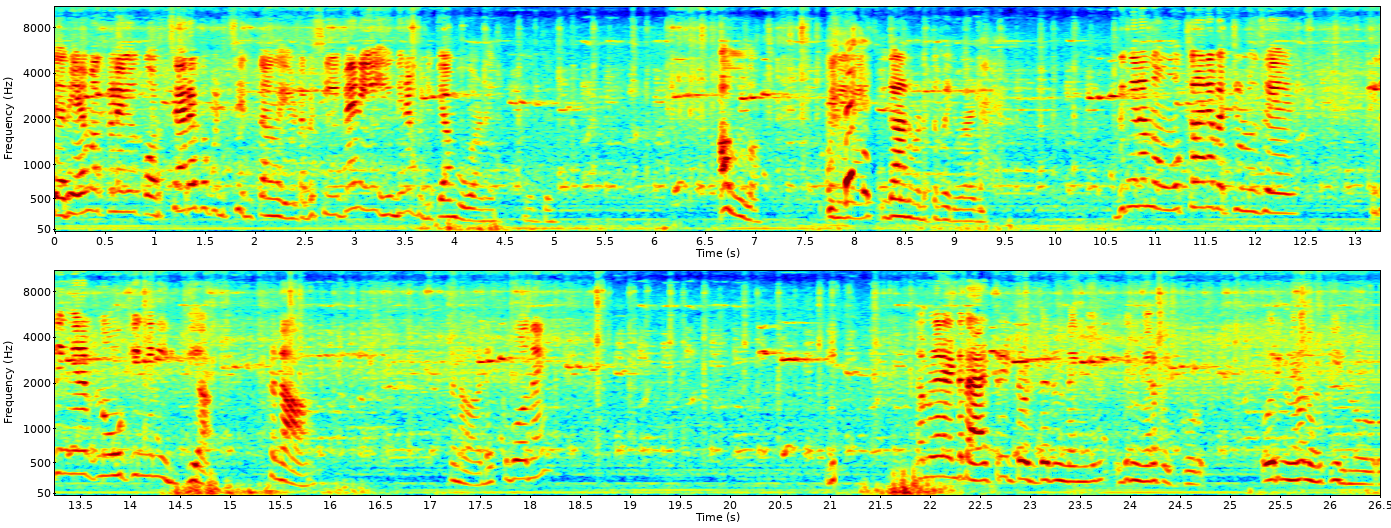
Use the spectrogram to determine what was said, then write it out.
ചെറിയ മക്കളെ കുറച്ചേരൊക്കെ പിടിച്ചിരുത്താൻ കഴിയട്ടെ. പക്ഷെ ഇവൻ ഈ ഇതിനെ പിടിക്കാൻ പോവാണ്. നോക്ക് അല്ലോ ഇതാണ് ഇവിടുത്തെ പരിപാടി. ഇതിങ്ങനെ നോക്കാനേ പറ്റുള്ളൂ സേ. ഇതിങ്ങനെ നോക്കി ഇങ്ങനെ ഇരിക്കുക. കണ്ടാ? കണ്ടോ? ഡെക്ക് പോന്നേ. നമ്മൾ രണ്ട് ബാറ്ററി ഇട്ട് കൊടുത്തിട്ടുണ്ടെങ്കിൽ ഇതിങ്ങനെ പൊയ്ക്കോളൂ. ഒരിങ്ങനെ നോക്കിയിരുന്നോളൂ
